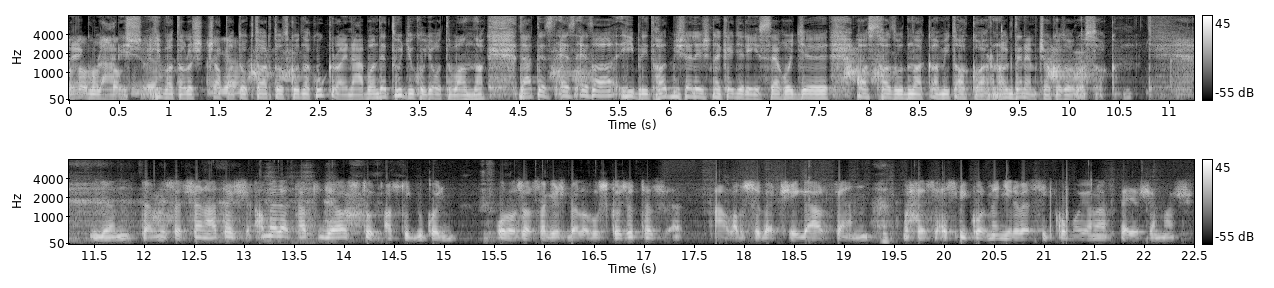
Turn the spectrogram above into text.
reguláris, oroszok, hivatalos igen. csapatok tartózkodnak Ukrajnában, de tudjuk, hogy ott vannak. De hát ez, ez, ez a hibrid hadviselésnek egy része, hogy azt hazudnak, amit akarnak, de nem csak az oroszok. Igen, természetesen. Hát és amellett hát ugye azt, azt tudjuk, hogy Oroszország és Belarus között ez államszövetség áll fenn. Most ezt, ezt mikor mennyire veszik komolyan, az teljesen más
